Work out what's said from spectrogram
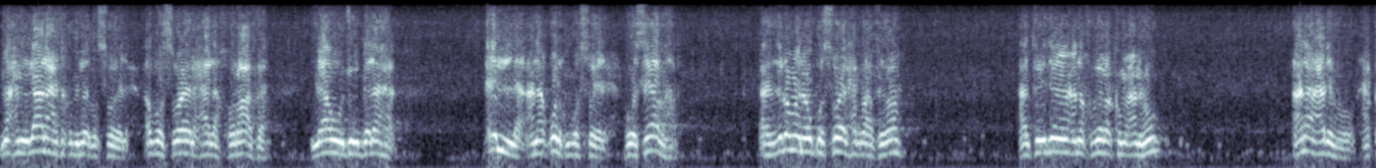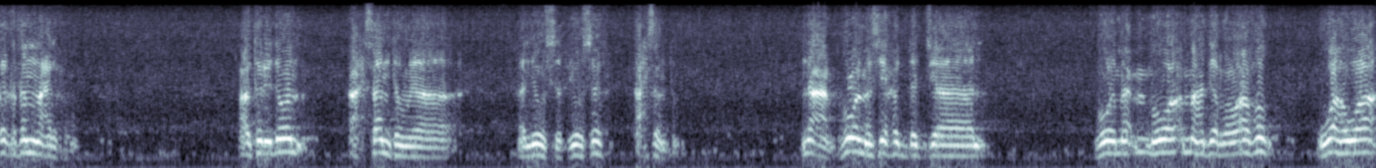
نحن لا نعتقد بأبو صويلح أبو صويلح على خرافة لا وجود لها. إلا أنا أقول لكم أبو صويلح هو سيظهر. أهذروا من أبو صويلح الرافضة؟ هل تريدون أن أخبركم عنه؟ أنا أعرفه حقيقة أنا أعرفه. هل تريدون؟ أحسنتم يا اليوسف. يوسف أحسنتم. نعم هو المسيح الدجال. هو هو مهدي الروافض وهو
